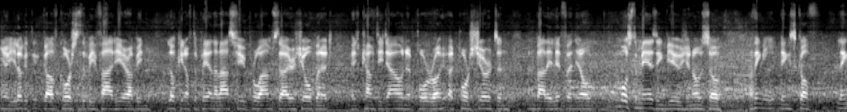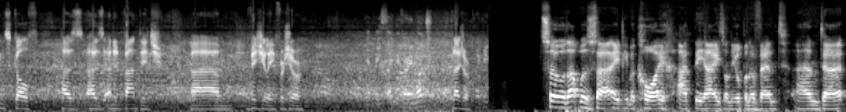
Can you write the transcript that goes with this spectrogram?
you know, you look at the golf courses that we've had here. I've been lucky enough to play in the last few pro-ams, the Irish Open at, at County Down, at Port at Portstewart and, and Ballyliffin. You know, most amazing views. You know, so I think links golf, links golf has has an advantage um, visually for sure. Thank you very much. Pleasure. So that was uh, AP McCoy at the Eyes on the Open event, and uh,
